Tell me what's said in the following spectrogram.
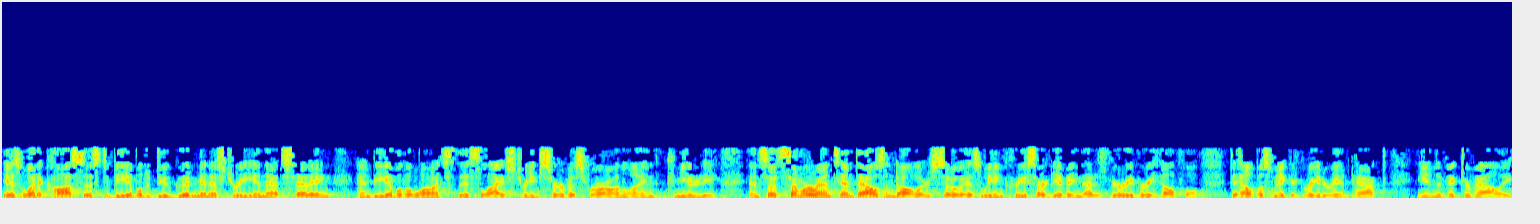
is what it costs us to be able to do good ministry in that setting and be able to launch this live stream service for our online community. And so it's somewhere around $10,000. So as we increase our giving, that is very, very helpful to help us make a greater impact in the Victor Valley.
